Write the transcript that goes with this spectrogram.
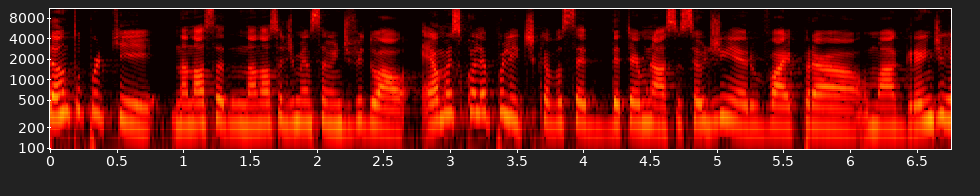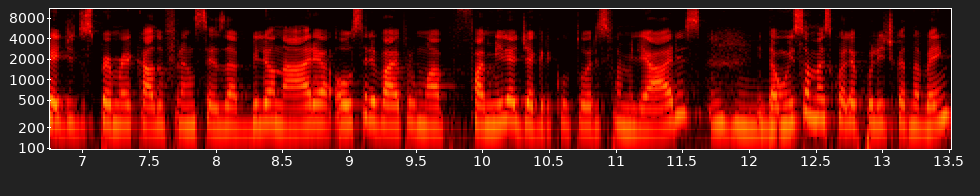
tanto porque, na nossa, na nossa dimensão individual, é uma escolha política você determinar se o seu dinheiro vai para uma grande rede de supermercado francesa bilionária ou se ele vai para uma família de agricultores familiares. Uhum. Então, isso é uma escolha política também.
